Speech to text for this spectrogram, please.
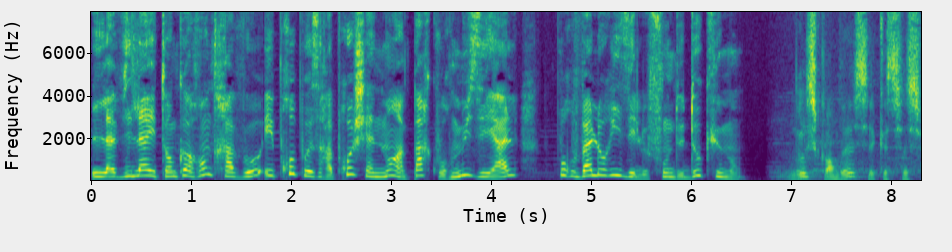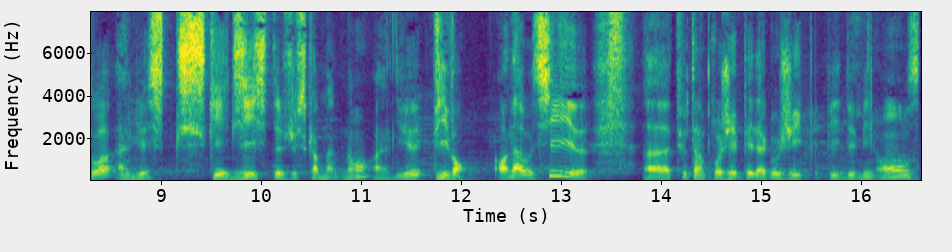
La villa est encore en travaux et proposera prochainement un parcours muséal pour valoriser le fonds de documents. Nous, ce qu'on veut, c'est que ce soit un lieu, ce qui existe jusqu'à maintenant, un lieu vivant. On a aussi euh, euh, tout un projet pédagogique depuis 2011.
